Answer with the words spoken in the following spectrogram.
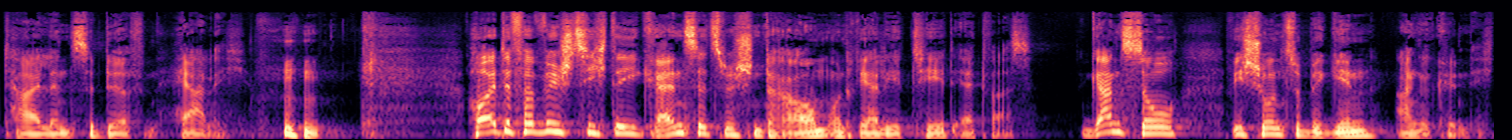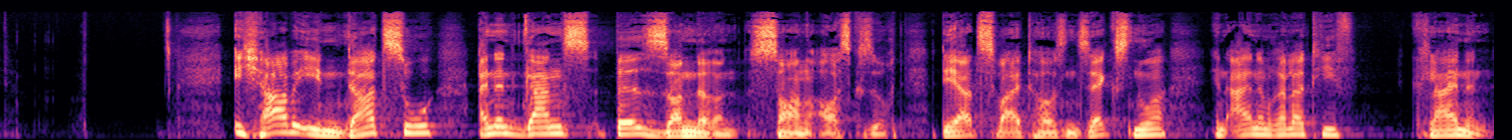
teilen zu dürfen. Herrlich. Heute verwischt sich die Grenze zwischen Traum und Realität etwas. Ganz so wie schon zu Beginn angekündigt. Ich habe Ihnen dazu einen ganz besonderen Song ausgesucht, der 2006 nur in einem relativ kleinen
